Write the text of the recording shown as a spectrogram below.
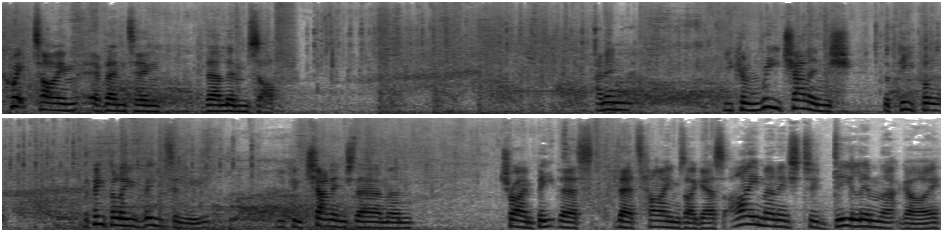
quick time eventing their limbs off. And then you can re-challenge the people the people who've eaten you you can challenge them and try and beat their their times I guess. I managed to delimb that guy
